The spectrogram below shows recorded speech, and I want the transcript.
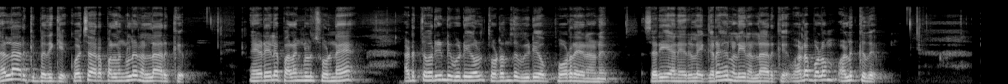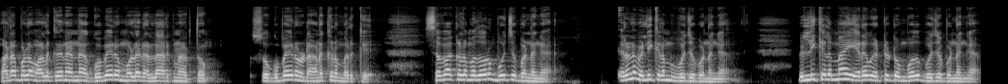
நல்லா இருக்குது இப்போதைக்கு. கோச்சார பழங்களும் நல்லா இருக்குது நான் இடையில பழங்கள் சொன்னேன். அடுத்த வருகின்ற வீடியோவில் தொடர்ந்து வீடியோ போடுறேன் நான். சரியா நேரில் கிரக நிலையும் நல்லா இருக்குது வடபலம் வழுக்குது. வடபலம் வழுக்குதுன்னா என்ன? குபேர மூலை நல்லா இருக்குன்னு அர்த்தம். ஸோ குபேரனோட அனுக்கிரம் இருக்குது செவ்வாய்க்கிழமை தோறும் பூஜை பண்ணுங்கள் இல்லைன்னா வெள்ளிக்கிழமை பூஜை பண்ணுங்கள் வெள்ளிக்கிழமை இரவு எட்டு ஒம்பது பூஜை பண்ணுங்கள்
